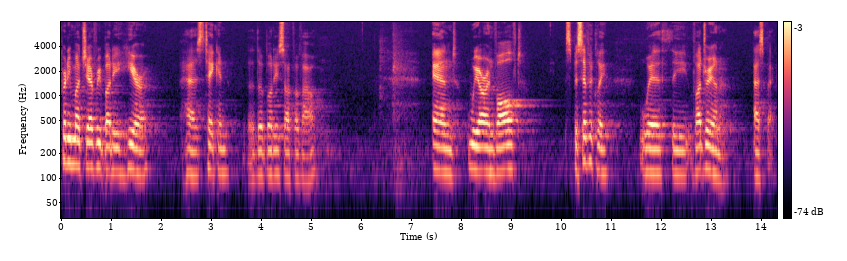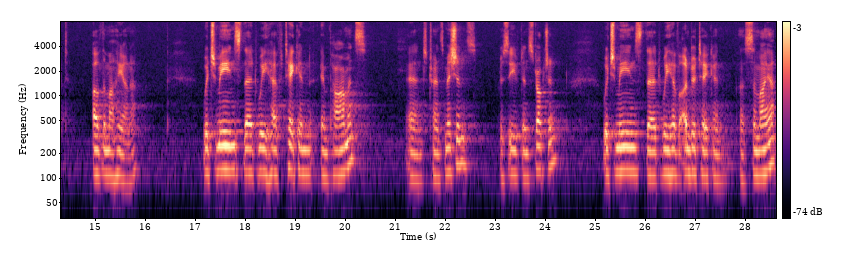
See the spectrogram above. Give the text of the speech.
Pretty much everybody here has taken the Bodhisattva vow, and we are involved specifically with the Vajrayana aspect of the Mahayana, which means that we have taken empowerments and transmissions, received instruction, which means that we have undertaken a samaya,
